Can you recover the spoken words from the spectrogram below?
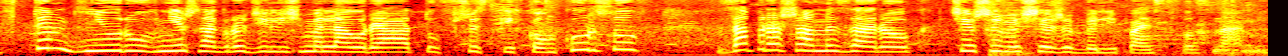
W tym dniu również nagrodziliśmy laureatów wszystkich konkursów. Zapraszamy za rok. Cieszymy się, że byli Państwo z nami.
